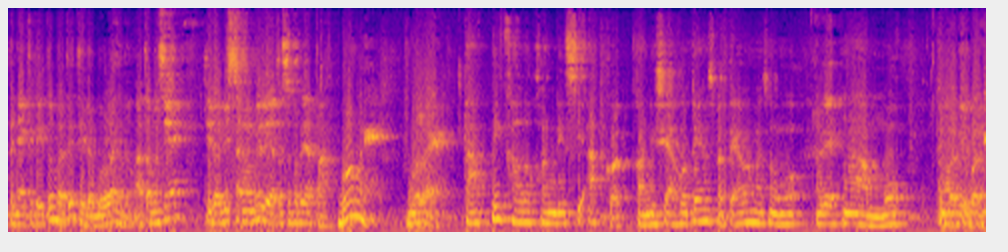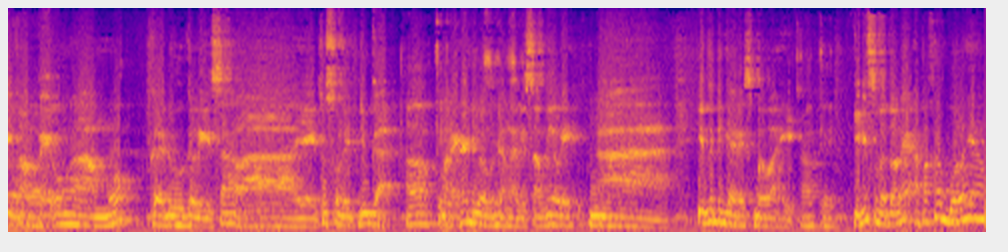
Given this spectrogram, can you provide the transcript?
penyakit itu berarti tidak boleh dong? Atau maksudnya tidak bisa memilih atau seperti apa? Boleh, boleh. Tapi kalau kondisi akut, kondisi akutnya yang seperti apa Mas Mumu? Oke. Ngamuk, tiba-tiba di. KPU ngamuk, gaduh gelisah lah, ya itu sulit juga. Oke. Mereka juga udah nggak bisa milih. Nah, itu digaris bawahi. Oke. Jadi sebetulnya apakah boleh yang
